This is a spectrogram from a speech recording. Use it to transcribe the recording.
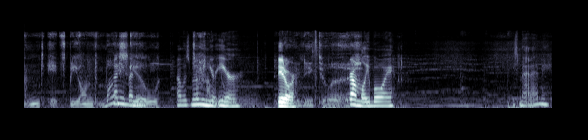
And it's beyond my Honey bunny, skill. I was moving your handle. ear. Theodore. Unique to Ash. Grumbly boy. He's mad at me.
